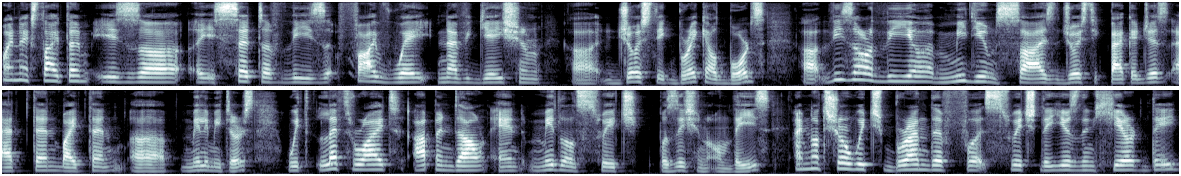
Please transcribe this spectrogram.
My next item is uh, a set of these five-way navigation uh, joystick breakout boards. Uh, these are the uh, medium-sized joystick packages at 10 by 10 uh, millimeters with left, right, up and down and middle switch position on these. I'm not sure which brand of uh, switch they used in here. They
